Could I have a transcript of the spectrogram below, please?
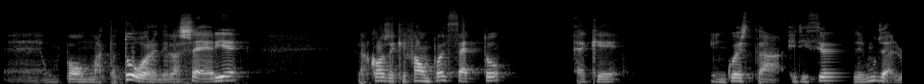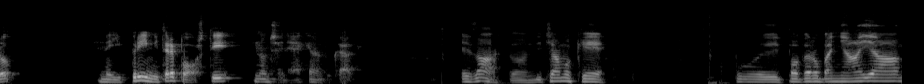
eh, un po' un mattatore della serie, la cosa che fa un po' effetto è che in questa edizione del Mugello, nei primi tre posti, non c'è neanche una Ducati. Esatto, diciamo che il povero Bagnaia,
